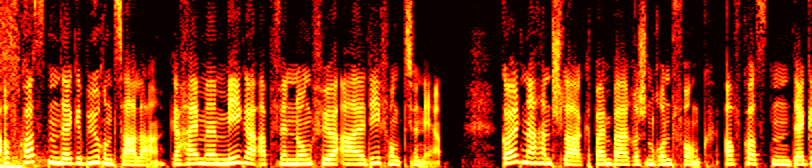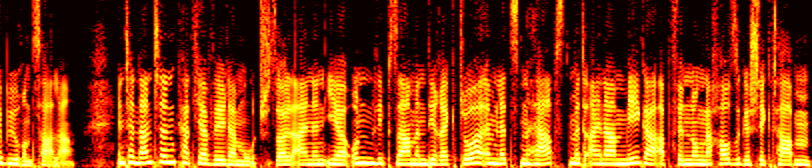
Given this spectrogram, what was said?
Auf Kosten der Gebührenzahler. Geheime Mega-Abfindung für ARD-Funktionär. Goldener Handschlag beim Bayerischen Rundfunk auf Kosten der Gebührenzahler. Intendantin Katja Wildermuth soll einen ihr unliebsamen Direktor im letzten Herbst mit einer Mega-Abfindung nach Hause geschickt haben.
